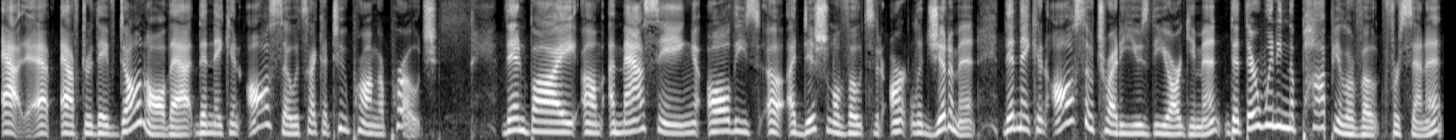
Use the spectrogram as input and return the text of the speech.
at, at, after they've done all that, then they can also it's like a two-prong approach then by um, amassing all these uh, additional votes that aren't legitimate, then they can also try to use the argument that they're winning the popular vote for Senate.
